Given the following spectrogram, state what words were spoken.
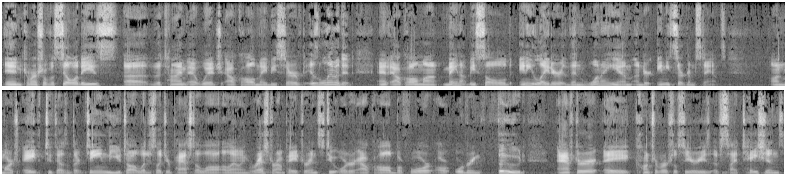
In commercial facilities, uh, the time at which alcohol may be served is limited, and alcohol mon- may not be sold any later than 1 a.m. under any circumstance. On March 8, 2013, the Utah legislature passed a law allowing restaurant patrons to order alcohol before or ordering food after a controversial series of citations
